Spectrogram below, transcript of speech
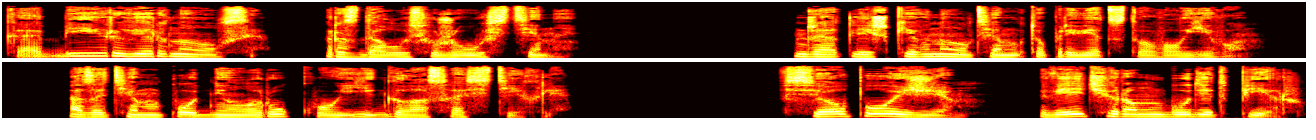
«Кабир вернулся», — раздалось уже у стены. Джад лишь кивнул тем, кто приветствовал его, а затем поднял руку, и голоса стихли. Все позже. Вечером будет пир»,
